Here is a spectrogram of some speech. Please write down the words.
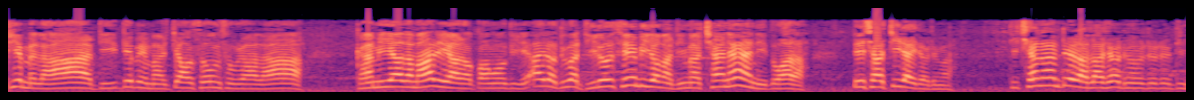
ဖြစ်မလားဒီတစ်ပင်မှာကြောက်ဆုံးဆိုတာလား ဂမ်ဘီယာသမားတွေကတော့ကောင်းကောင်းသိတယ်အဲ့တော့ तू ကဒီလိုဆင်းပြီးတော့မှဒီမှာခြံနှန်းကနေသွားတာတေချာကြည့်လိုက်တော့ဒီမှာဒီခြံနှန်းတွေ့တာလှလျှောက်ဒီမှာဒီ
